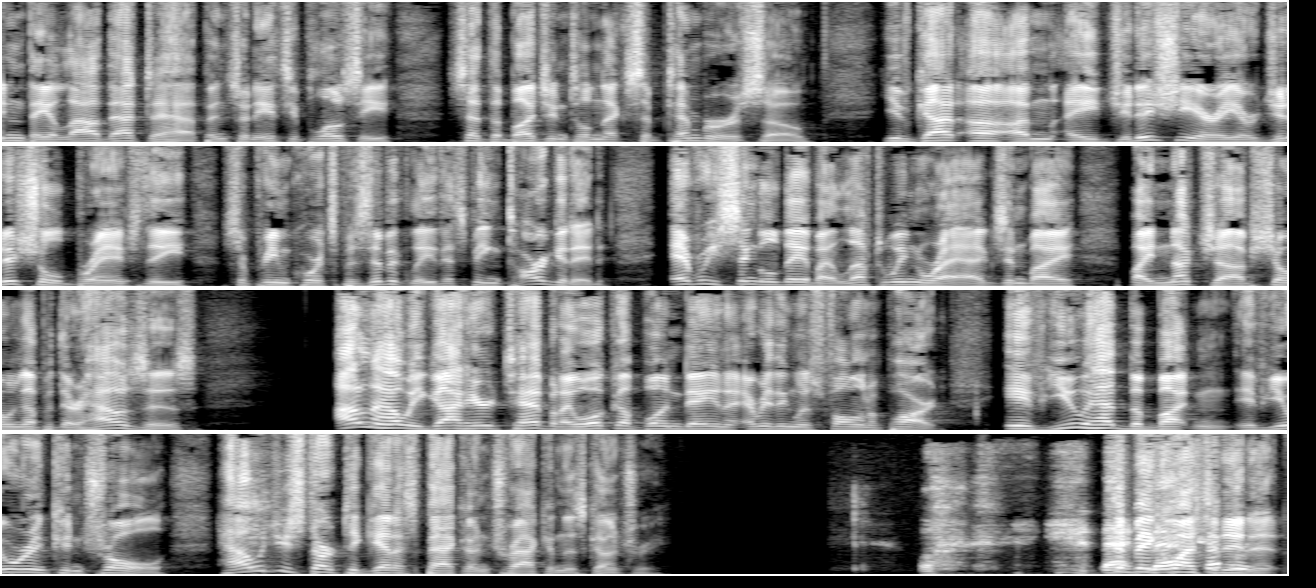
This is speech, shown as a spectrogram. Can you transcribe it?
didn't. They allowed that to happen. So Nancy Pelosi set the budget until next September or so. You've got a, um, a judiciary or judicial branch, the Supreme Court specifically, that's being targeted every single day by left wing rags and by, by nut jobs showing up at their houses. I don't know how we got here, Ted, but I woke up one day and everything was falling apart. If you had the button, if you were in control, how would you start to get us back on track in this country? Well, that, a big question, covers, isn't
